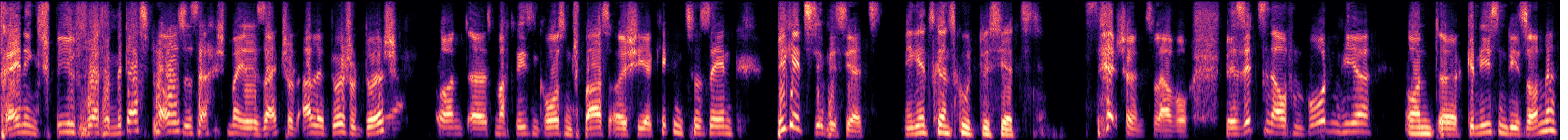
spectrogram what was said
Trainingsspiel vor der Mittagspause, sag ich mal. Ihr seid schon alle durch und durch. Und äh, es macht riesengroßen Spaß, euch hier kicken zu sehen. Wie geht's dir bis jetzt? Mir geht's ganz gut bis jetzt. Sehr schön, Slavo. Wir sitzen auf dem Boden hier und äh, genießen die Sonne.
